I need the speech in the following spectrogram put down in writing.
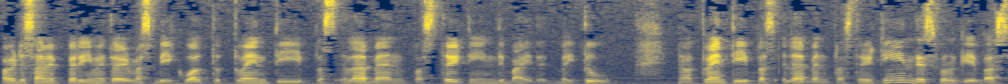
or the semi-perimeter, must be equal to 20 plus 11 plus 13 divided by 2. Now 20 plus 11 plus 13, this will give us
